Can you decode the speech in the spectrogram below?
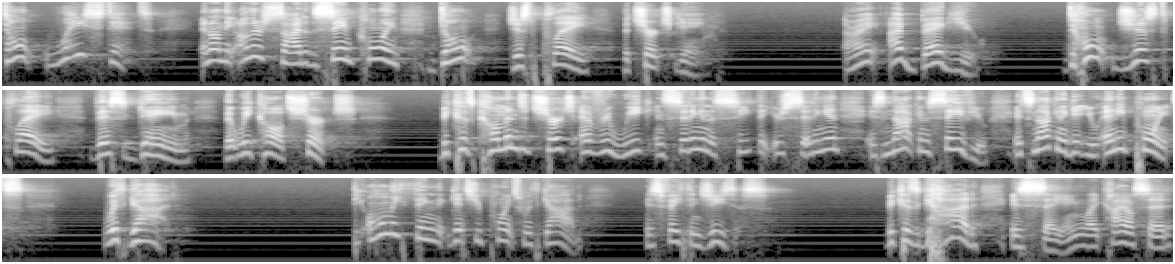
Don't waste it. And on the other side of the same coin, don't just play the church game. All right? I beg you, don't just play this game that we call church. Because coming to church every week and sitting in the seat that you're sitting in is not going to save you. It's not going to get you any points with God. The only thing that gets you points with God is faith in Jesus. Because God is saying, like Kyle said,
